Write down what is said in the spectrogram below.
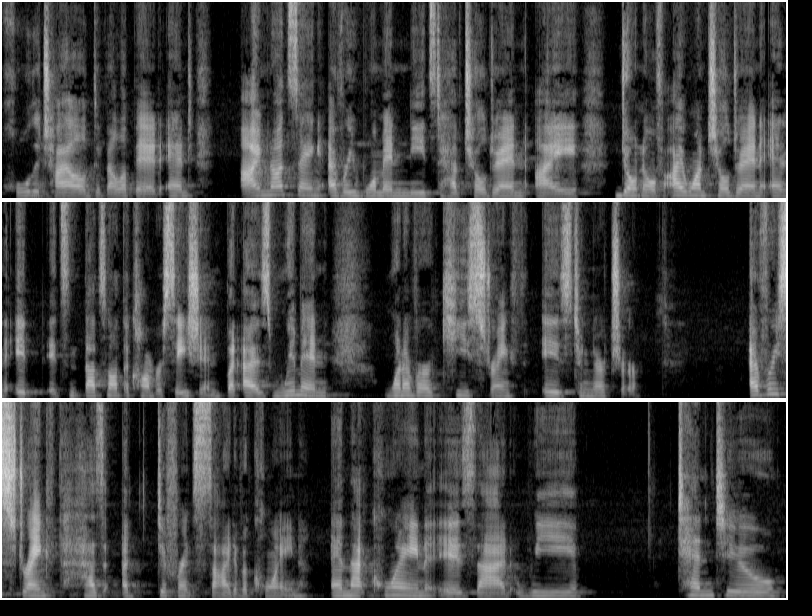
hold a Yeah. child, develop it. And I'm not saying every woman needs to have children. I don't know if I want children and it it's that's not the conversation. But as women, one of our key strengths is to nurture. Every strength has a different side of a coin. And that coin is that we tend to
